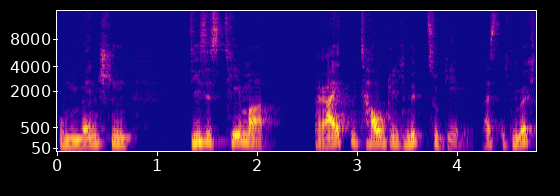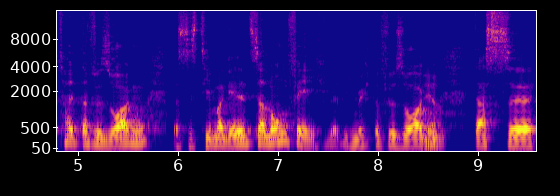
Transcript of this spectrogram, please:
um Menschen dieses Thema breitentauglich mitzugeben. Weißt, ich möchte halt dafür sorgen, dass das Thema Geld salonfähig wird. Ich möchte dafür sorgen, ja. dass äh,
